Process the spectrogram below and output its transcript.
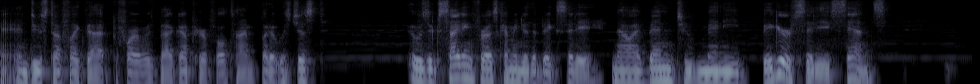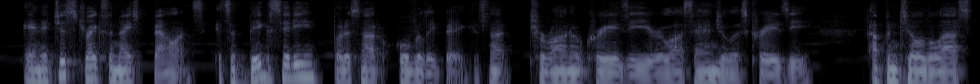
and do stuff like that before I was back up here full time. But it was just, it was exciting for us coming to the big city. Now I've been to many bigger cities since, and it just strikes a nice balance. It's a big city, but it's not overly big. It's not Toronto crazy or Los Angeles crazy. Up until the last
